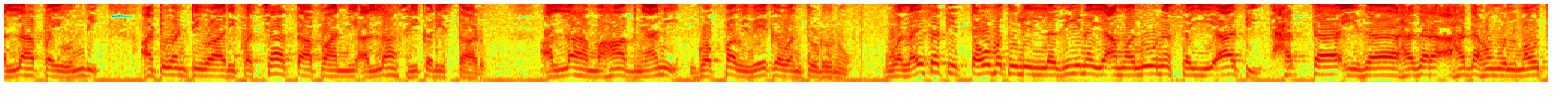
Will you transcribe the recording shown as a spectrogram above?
అల్లహపై ఉంది అటువంటి వారి పశ్చాత్తాపాన్ని అల్లాహ్ స్వీకరిస్తాడు అల్లాహ్ మహాజ్ఞాని గొప్ప వివేకవంతుడును وليست التوبة للذين يعملون السيئات حتى إذا حزر أحدهم الموت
